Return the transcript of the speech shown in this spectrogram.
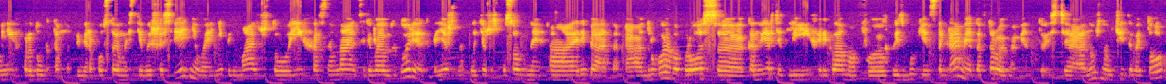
у них продукт, там, например, по стоимости выше среднего, и они понимают, что их основная целевая аудитория, это, конечно, платежеспособные а, ребята. А другой вопрос, э, конвертит ли них реклама в Фейсбуке и Инстаграме, это второй момент. То есть э, нужно учитывать то,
